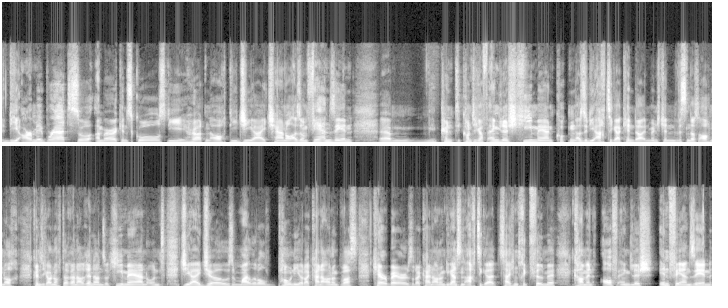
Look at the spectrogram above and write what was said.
die Army Brats, so American Schools, die hörten auch die GI Channel. Also im Fernsehen ähm, könnt, konnte ich auf Englisch He-Man gucken. Also die 80er Kinder in München wissen das auch noch, können sich auch noch daran erinnern. So He-Man und GI Joes und My Little Pony oder keine Ahnung was, Care Bears oder keine Ahnung. Die ganzen 80er Zeichentrickfilme kamen auf Englisch in Fernsehen.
